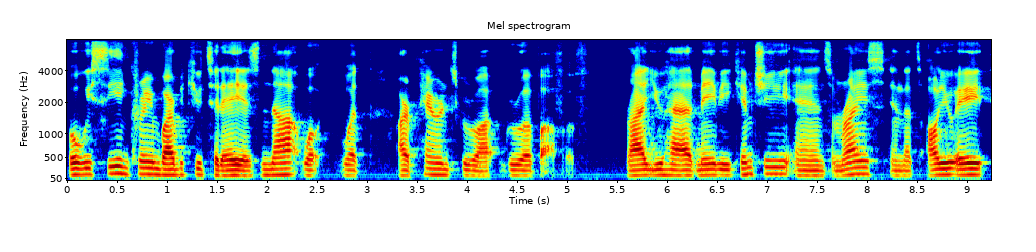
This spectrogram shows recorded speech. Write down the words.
What we see in Korean barbecue today is not what, what our parents grew up grew up off of. Right? You had maybe kimchi and some rice, and that's all you ate.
